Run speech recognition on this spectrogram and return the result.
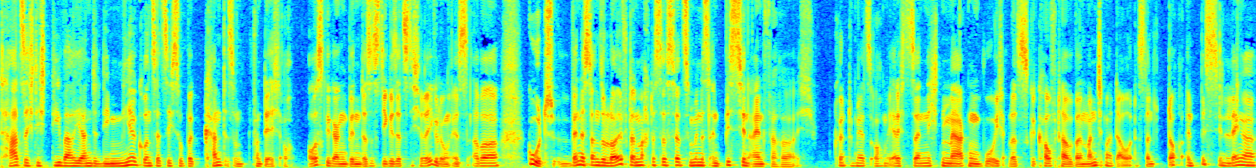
tatsächlich die Variante, die mir grundsätzlich so bekannt ist und von der ich auch ausgegangen bin, dass es die gesetzliche Regelung ist. Aber gut, wenn es dann so läuft, dann macht es das ja zumindest ein bisschen einfacher. Ich könnte mir jetzt auch, um ehrlich zu sein, nicht merken, wo ich alles gekauft habe, weil manchmal dauert es dann doch ein bisschen länger,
